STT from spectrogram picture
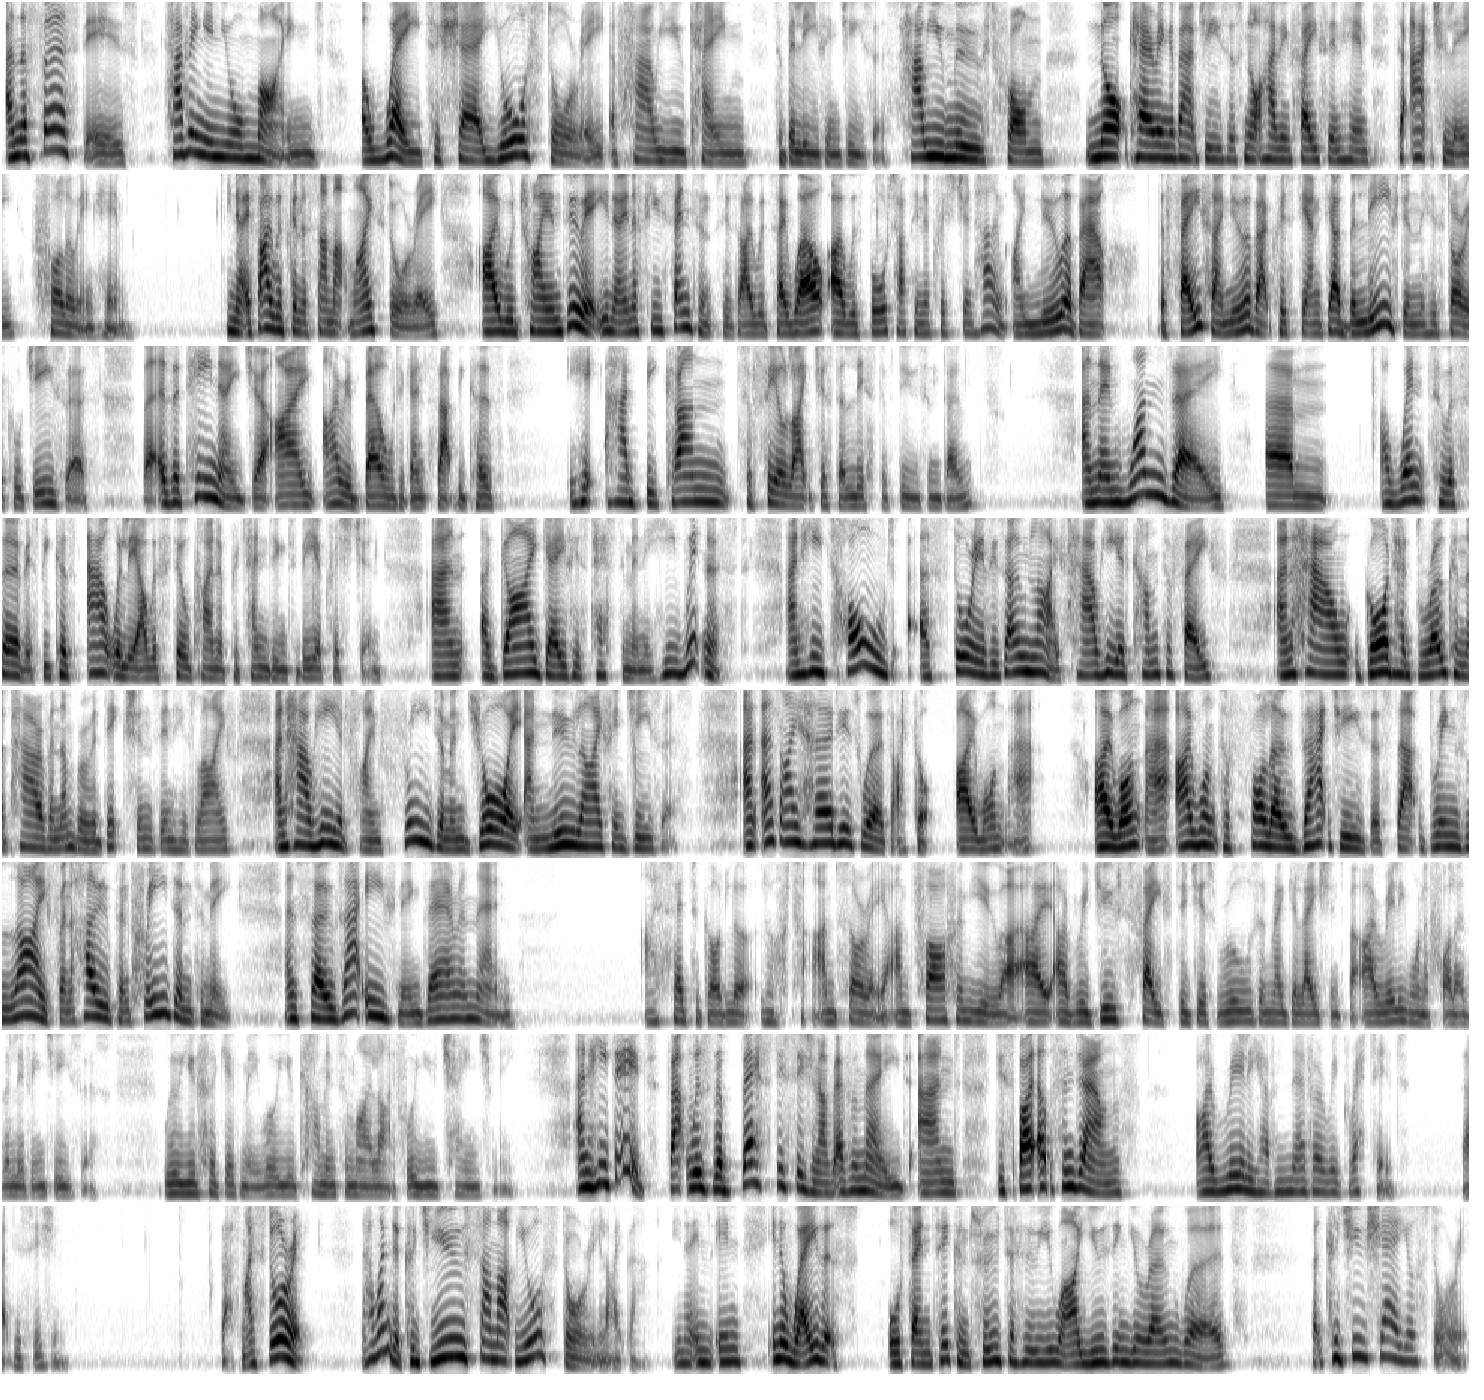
And the first is having in your mind a way to share your story of how you came to believe in Jesus, how you moved from not caring about Jesus, not having faith in him, to actually following him. You know, if I was going to sum up my story, I would try and do it, you know, in a few sentences. I would say, well, I was brought up in a Christian home. I knew about the faith. I knew about Christianity. I believed in the historical Jesus. But as a teenager, I, I rebelled against that because it had begun to feel like just a list of do's and don'ts. And then one day, um, I went to a service because outwardly I was still kind of pretending to be a Christian. And a guy gave his testimony. He witnessed and he told a story of his own life, how he had come to faith and how God had broken the power of a number of addictions in his life and how he had found freedom and joy and new life in Jesus. And as I heard his words, I thought, I want that. I want that. I want to follow that Jesus that brings life and hope and freedom to me. And so that evening, there and then, I said to God, Look, Lord, I'm sorry. I'm far from you. I, I, have reduced faith to just rules and regulations, but I really want to follow the living Jesus. Will you forgive me? Will you come into my life? Will you change me? And he did. That was the best decision I've ever made. And despite ups and downs, I really have never regretted that decision. That's my story. Now, I wonder, could you sum up your story like that? You know, in, in, in a way that's authentic and true to who you are, using your own words. But could you share your story?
